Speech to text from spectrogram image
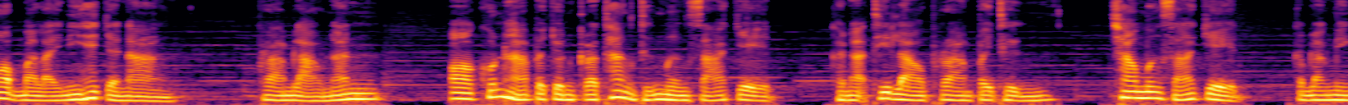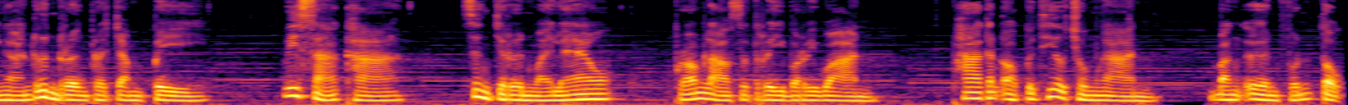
มอบมาลัยนี้ให้แก่นาง พราหมณ์เหล่านั้นออกค้นหาไปจนกระทั่งถึงเมืองสาเจต ขณะที่เหล่าพราหมณ์ไปถึง ชาวเมืองสาเจต กำลังมีงานรื่นเริงประจำปี วิสาขาซึ่งเจริญไหวแล้ว พร้อมเหล่าสตรีบริวาร พากันออกไปเที่ยวชมงาน บังเอิญฝนตก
